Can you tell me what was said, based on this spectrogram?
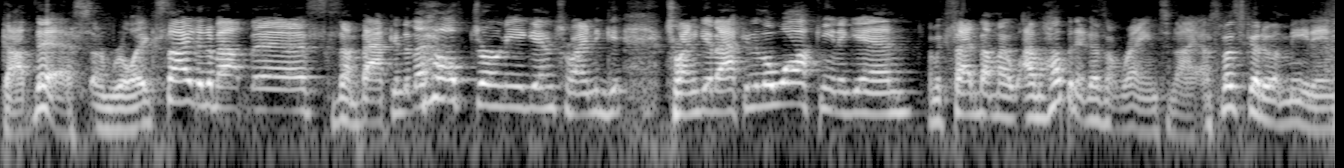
got this. I'm really excited about this because I'm back into the health journey again, trying to get trying to get back into the walking again. I'm excited about my. I'm hoping it doesn't rain tonight. I'm supposed to go to a meeting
